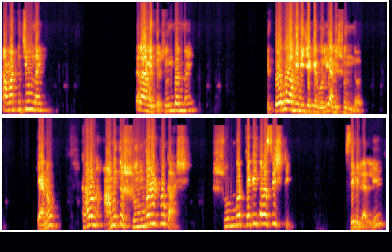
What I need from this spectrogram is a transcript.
আমার তো চুল নাই। তাহলে আমি তো সুন্দর নই। তবু আমি নিজেকে বলি, আমি সুন্দর। কেন? কারণ আমি তো সুন্দরের প্রকাশ। সুন্দর থেকেই তো আমার সৃষ্টি। সিমিলারলি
